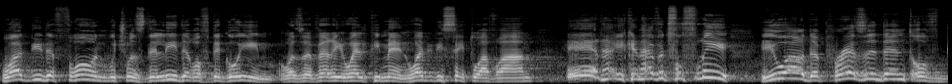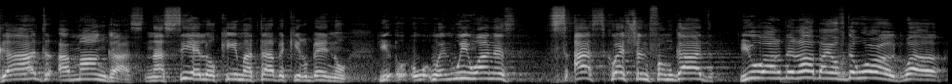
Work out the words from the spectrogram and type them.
what did Ephron, which was the leader of the Goyim, was a very wealthy man, what did he say to Avraham? Here, you can have it for free. You are the president of God among us. Nasi Elokim bekirbenu. When we want to ask questions from God, you are the rabbi of the world. Well,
